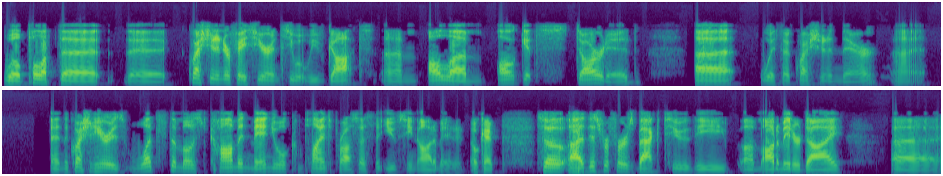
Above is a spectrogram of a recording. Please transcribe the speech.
we'll pull up the, the question interface here and see what we've got. Um, I'll, um, I'll get started uh, with a question in there. Uh, and the question here is, what's the most common manual compliance process that you've seen automated? Okay, so uh, this refers back to the um, automate or die uh,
